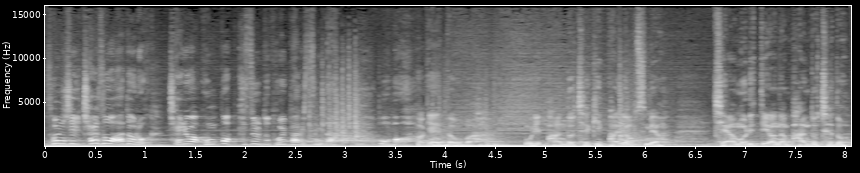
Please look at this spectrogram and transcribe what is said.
손실 최소화하도록 재료와 공법 기술도 도입하겠습니다. 오버. 확인했다 오바. 우리 반도체 기판이 없으면 제 아무리 뛰어난 반도체도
